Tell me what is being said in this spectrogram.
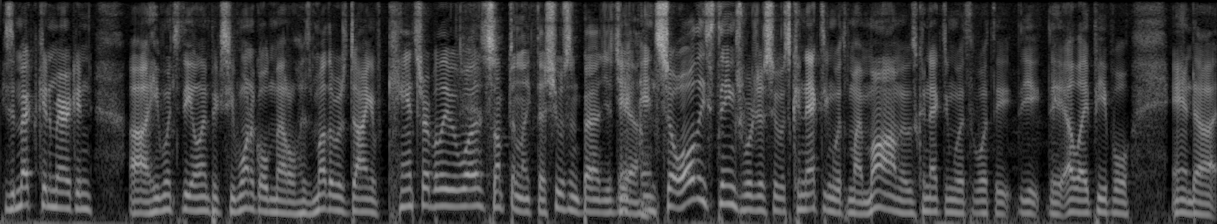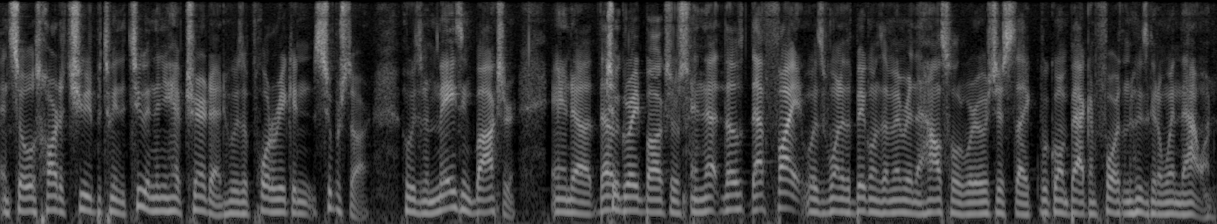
He's a Mexican American. Uh, he went to the Olympics. He won a gold medal. His mother was dying of cancer, I believe it was. Something like that. She wasn't bad. Yeah. And, and so all these things were just it was connecting with my mom. It was connecting with what the, the, the LA people, and uh, and so it was hard to choose between the two. And then you have Trinidad, who is a Puerto Rican superstar, who is an amazing boxer, and uh, that, Two great boxers. and that those, that fight was one of the big ones I remember in the household where it was just like we're going back and forth on who's going to win that one.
